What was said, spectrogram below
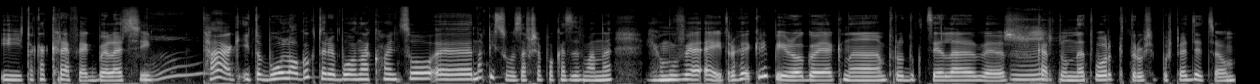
i taka krew jakby leci. Tak, i to było logo, które było na końcu y, napisów zawsze pokazywane. I ja mówię, ej, trochę creepy logo, jak na produkcję dla, wiesz, Mm. Cartoon Network, którą się puszcza dzieciom.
